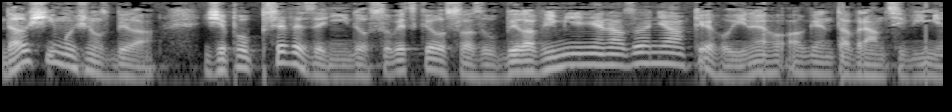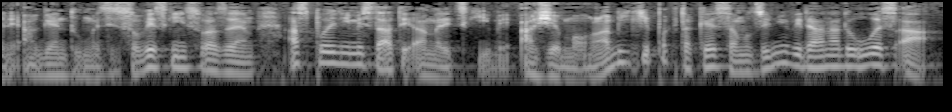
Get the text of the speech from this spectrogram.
Další možnost byla, že po převezení do Sovětského svazu byla vyměněna za nějakého jiného agenta v rámci výměny agentů mezi Sovětským svazem a Spojenými státy americkými a že mohla být i pak také samozřejmě vydána do USA.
